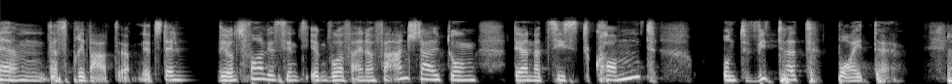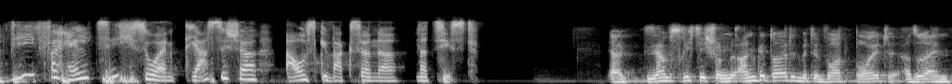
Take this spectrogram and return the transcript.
ähm, das Private. Jetzt stellen wir uns vor, wir sind irgendwo auf einer Veranstaltung, der Narzisst kommt und wittert Beute. Wie verhält sich so ein klassischer, ausgewachsener Narzisst? Ja, Sie haben es richtig schon angedeutet mit dem Wort Beute. Also ein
